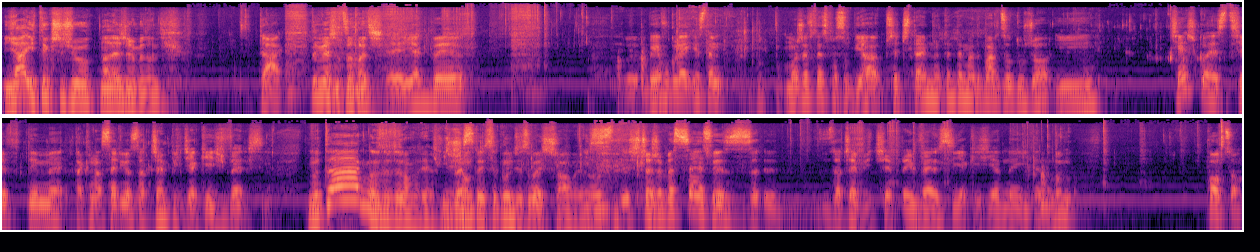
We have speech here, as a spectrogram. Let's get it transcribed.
ja i ty, Krzysiu, należymy do nich. tak. Ty wiesz o co chodzi. E, jakby. Bo ja w ogóle jestem. Może w ten sposób. Ja przeczytałem na ten temat bardzo dużo i ciężko jest się w tym tak na serio zaczepić jakiejś wersji. No tak, no to tam wiesz, w I bez- dziesiątej sekundzie słuchaj strzały. I No. z, szczerze bez sensu jest z, zaczepić się w tej wersji jakiejś jednej i ten. Bo po co?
